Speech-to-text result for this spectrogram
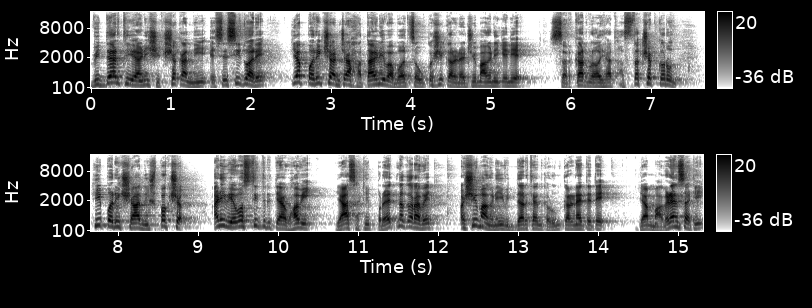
विद्यार्थी आणि शिक्षकांनी एस एस सीद्वारे या परीक्षांच्या हाताळणीबाबत चौकशी करण्याची मागणी केली आहे. सरकारनं ह्यात हस्तक्षेप करून ही परीक्षा निष्पक्ष आणि व्यवस्थितरित्या व्हावी यासाठी प्रयत्न करावेत अशी मागणी विद्यार्थ्यांकडून करण्यात येते. या मागण्यांसाठी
